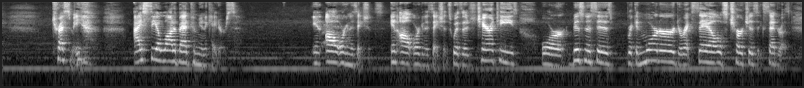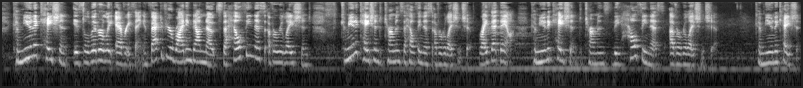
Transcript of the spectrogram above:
Trust me, I see a lot of bad communicators in all organizations, in all organizations, whether it's charities or businesses, brick and mortar, direct sales, churches, etc. Communication is literally everything. In fact, if you're writing down notes, the healthiness of a relation, communication determines the healthiness of a relationship. Write that down. Communication determines the healthiness of a relationship. Communication.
